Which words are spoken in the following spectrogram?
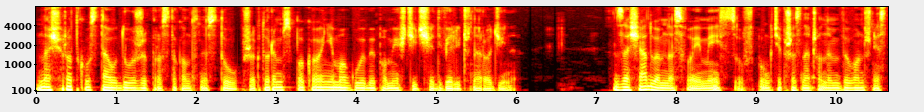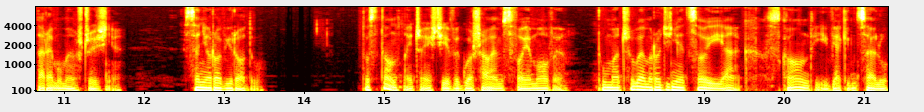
Na środku stał duży prostokątny stół, przy którym spokojnie mogłyby pomieścić się dwie liczne rodziny. Zasiadłem na swoim miejscu w punkcie przeznaczonym wyłącznie staremu mężczyźnie, seniorowi rodu. To stąd najczęściej wygłaszałem swoje mowy. Tłumaczyłem rodzinie co i jak, skąd i w jakim celu.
